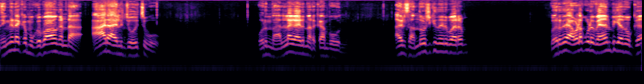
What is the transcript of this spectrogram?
നിങ്ങളുടെയൊക്കെ മുഖഭാവം കണ്ട ആരായാലും ചോദിച്ചു പോകും ഒരു നല്ല കാര്യം നടക്കാൻ പോകുന്നു. അതിൽ സന്തോഷിക്കുന്നതിന് പകരം വെറുതെ അവളെ കൂടെ വേദനിപ്പിക്കാൻ നോക്കുക.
